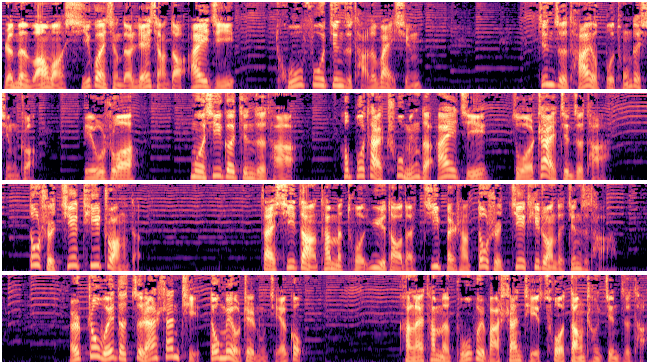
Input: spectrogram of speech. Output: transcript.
人们往往习惯性的联想到埃及胡夫金字塔的外形。金字塔有不同的形状，比如说墨西哥金字塔和不太出名的埃及左寨金字塔。都是阶梯状的，在西藏，他们所遇到的基本上都是阶梯状的金字塔，而周围的自然山体都没有这种结构。看来他们不会把山体错当成金字塔。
